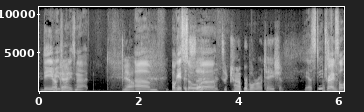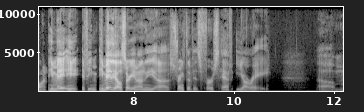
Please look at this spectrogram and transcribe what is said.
Davies Okay. when he's not. Yeah. Um, okay, it's, so a, uh, it's a comparable rotation. yeah, Steve that's Trachsel he made he if he he made the All Star game on the uh, strength of his first half ERA. Um,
